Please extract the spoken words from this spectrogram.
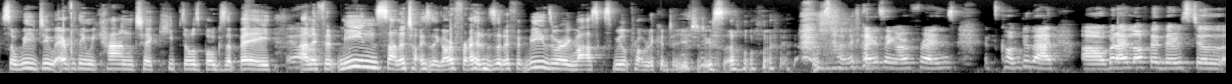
So we do everything we can to keep those bugs at bay. Yeah. And if it means sanitizing our friends, and if it means wearing masks, we'll probably continue to do so. sanitizing our friends. It's come to that. Uh, but I love that there's still,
